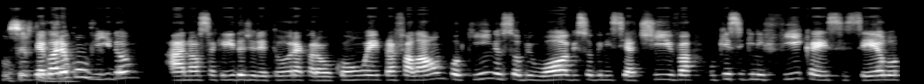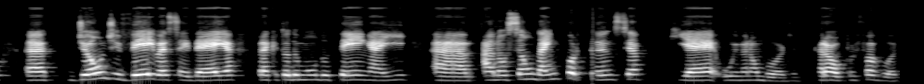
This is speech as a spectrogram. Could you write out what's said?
Com certeza. E agora eu convido a nossa querida diretora Carol Conway para falar um pouquinho sobre o OB, sobre iniciativa, o que significa esse selo, uh, de onde veio essa ideia, para que todo mundo tenha aí uh, a noção da importância que é o Women on Board. Carol, por favor.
